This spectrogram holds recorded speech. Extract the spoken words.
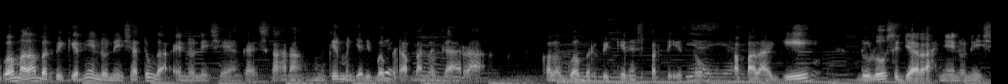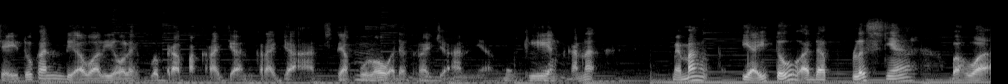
Gua malah berpikirnya Indonesia tuh nggak Indonesia yang kayak sekarang, mungkin menjadi beberapa Hmm. negara. Kalau gua Hmm. berpikirnya seperti itu, Iya, iya, apalagi dulu sejarahnya Indonesia itu kan diawali oleh beberapa kerajaan-kerajaan. Setiap Hmm. pulau ada kerajaannya, mungkin Hmm. karena memang ya itu ada plusnya bahwa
